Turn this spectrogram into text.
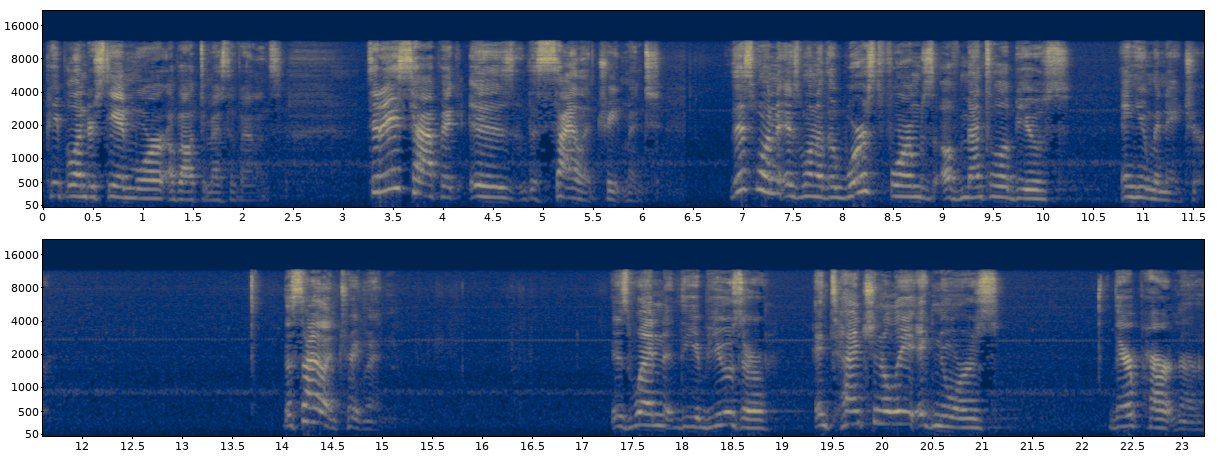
people understand more about domestic violence. Today's topic is the silent treatment. This one is one of the worst forms of mental abuse in human nature. The silent treatment is when the abuser intentionally ignores their partner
